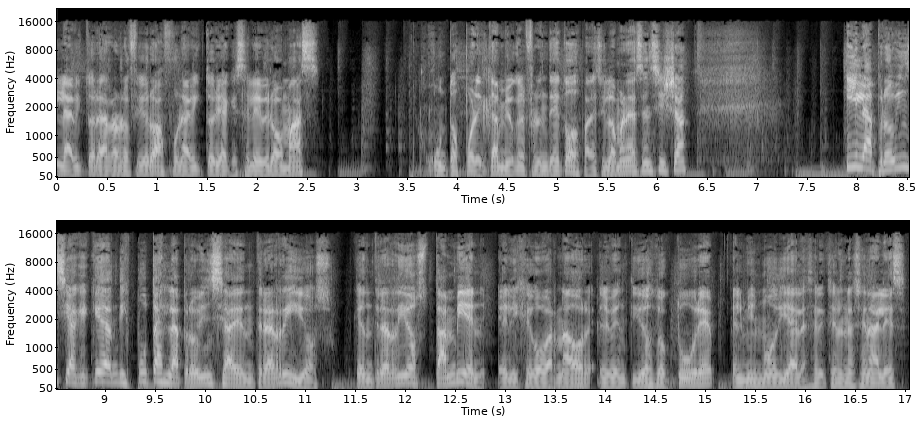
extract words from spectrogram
la victoria de Rolando Figueroa fue una victoria que celebró más Juntos por el Cambio que el Frente de Todos, para decirlo de manera sencilla. Y la provincia que queda en disputa es la provincia de Entre Ríos, que Entre Ríos también elige gobernador el 22 de octubre, el mismo día de las elecciones nacionales.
